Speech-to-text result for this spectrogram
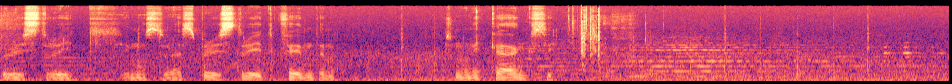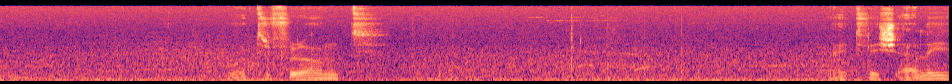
Raspberry Street. Ich muss Raspberry Street finden. Ist noch nicht Gang gewesen. Waterfront. Whitefish Alley.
